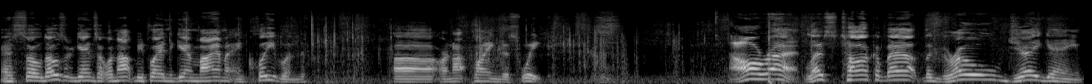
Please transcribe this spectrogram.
And so those are games that will not be played again. Miami and Cleveland Uh, are not playing this week. All right, let's talk about the Grove Jay game.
